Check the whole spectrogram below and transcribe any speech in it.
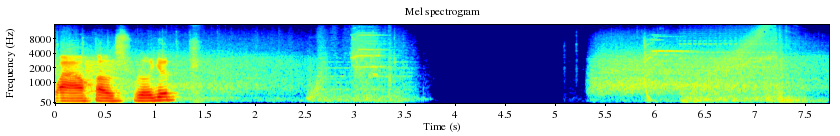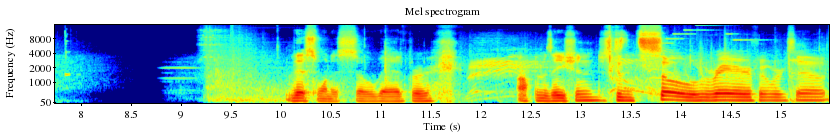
Wow, that was really good. This one is so bad for optimization, just because it's so rare if it works out.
